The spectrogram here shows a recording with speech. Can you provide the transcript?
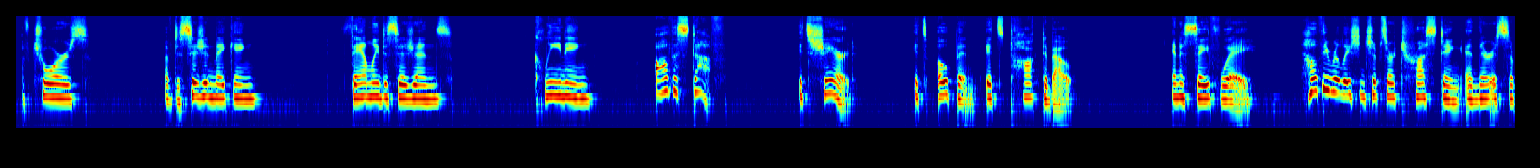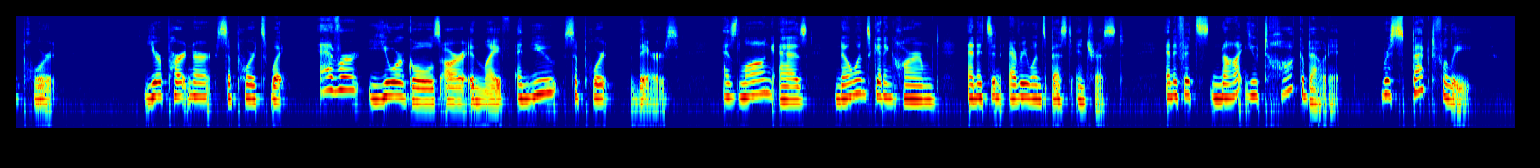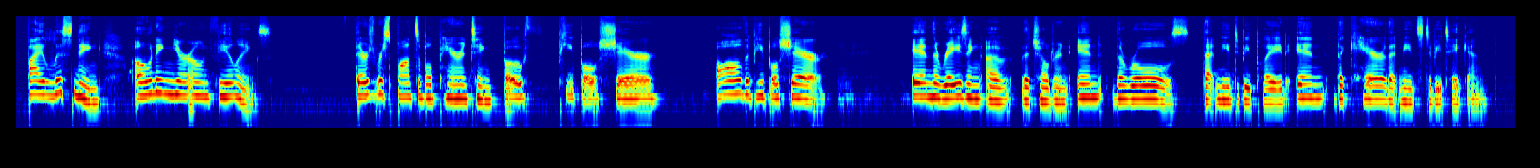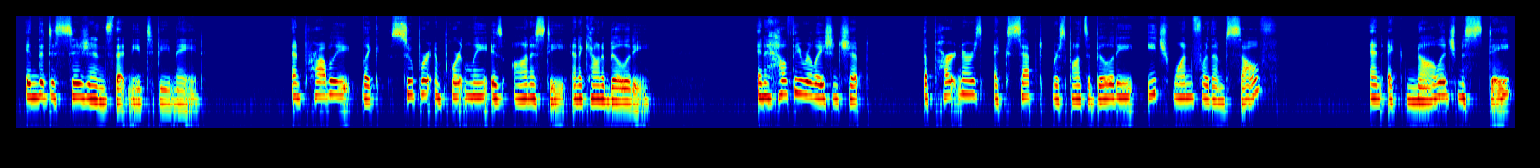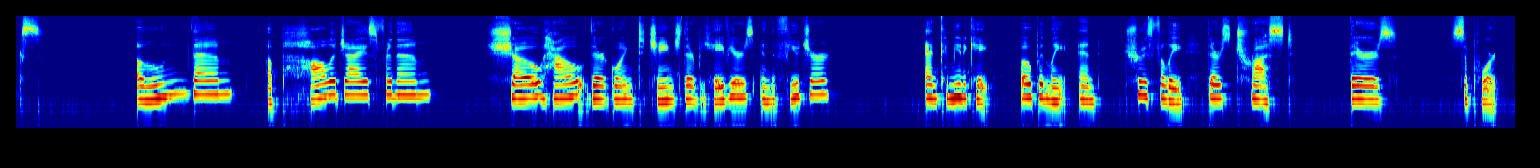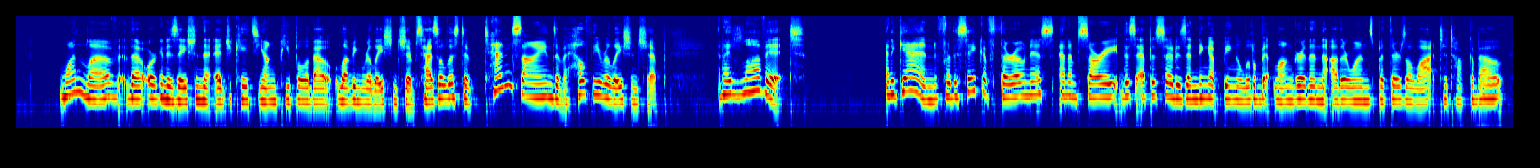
of chores, of decision making, family decisions, cleaning, all the stuff. It's shared. It's open, it's talked about in a safe way. Healthy relationships are trusting and there is support. Your partner supports whatever your goals are in life, and you support theirs. As long as no one's getting harmed and it's in everyone's best interest. And if it's not, you talk about it respectfully by listening, owning your own feelings. There's responsible parenting. Both people share, all the people share in the raising of the children, in the roles that need to be played, in the care that needs to be taken, in the decisions that need to be made. And probably, like, super importantly, is honesty and accountability. In a healthy relationship, the partners accept responsibility, each one for themselves, and acknowledge mistakes, own them, apologize for them, show how they're going to change their behaviors in the future, and communicate openly and truthfully. There's trust, there's support. One Love, the organization that educates young people about loving relationships, has a list of 10 signs of a healthy relationship. And I love it. And again, for the sake of thoroughness, and I'm sorry, this episode is ending up being a little bit longer than the other ones, but there's a lot to talk about.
